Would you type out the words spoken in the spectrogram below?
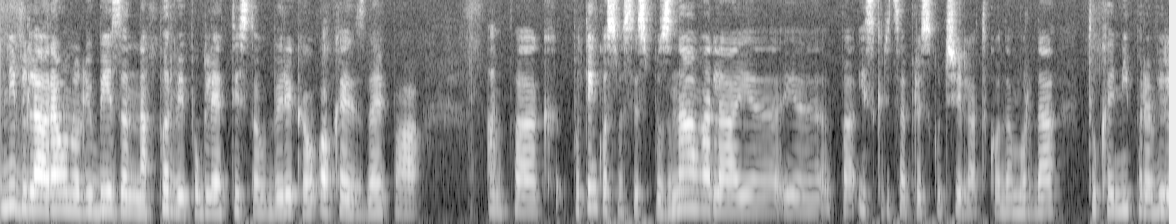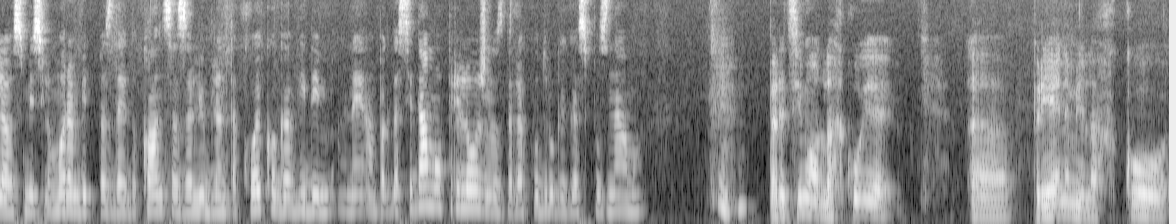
ni bila ravno ljubezen na prvi pogled, tisto bi rekel, ok, zdaj pa. Ampak potem, ko smo se spoznavala, je, je pa iskrica preskočila. Tako da morda tukaj ni pravila v smislu, moram biti pa zdaj do konca zaljubljen, takoj, ko ga vidim, ne, ampak da si damo priložnost, da lahko drugega spoznamo. Pa recimo, lahko je, uh, pri enem je lahko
